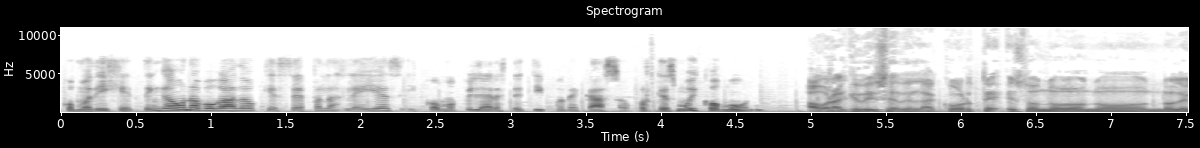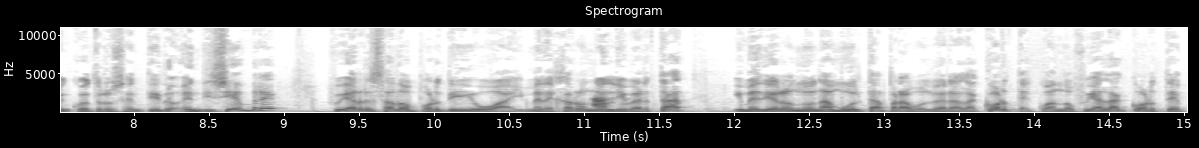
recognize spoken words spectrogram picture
como dije, tenga un abogado que sepa las leyes y cómo pelear este tipo de caso, porque es muy común. Ahora que dice de la corte, esto no, no, no le encuentro sentido. En diciembre fui arrestado por DUI, me dejaron en libertad y me dieron una multa para volver a la corte. Cuando fui a la corte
